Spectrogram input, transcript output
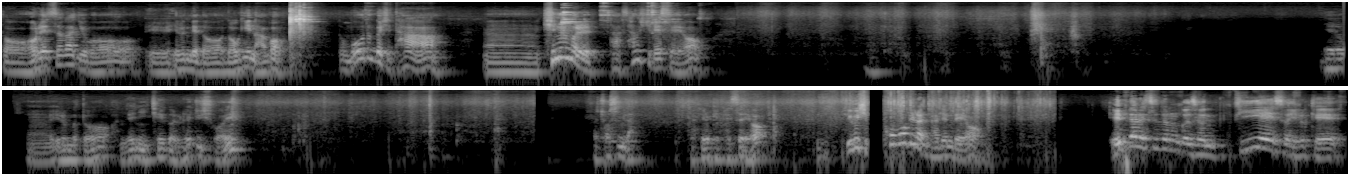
또 오래 써가지고 이- 이런 데도 녹이 나고 또 모든 것이 다 어, 기능을 다 상실했어요. 어, 이런 것도 완전히 제거를 해주시고 자, 좋습니다. 자, 이렇게 됐어요. 이것이 포법이란 자재인데요. 옛날에 쓰던 것은 뒤에서 이렇게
